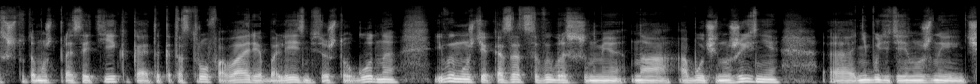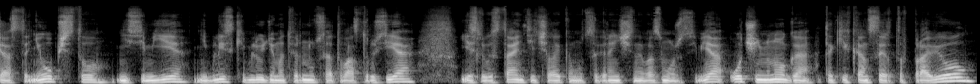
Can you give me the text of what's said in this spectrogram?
что-то может произойти, какая-то катастрофа, авария, болезнь, все что угодно, и вы можете оказаться выброшенными на обочину жизни, э, не будете нужны часто ни обществу, ни семье, ни близким людям, отвернутся от вас друзья, если вы станете человеком с ограниченными возможностями. Я очень много таких концертов провел,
